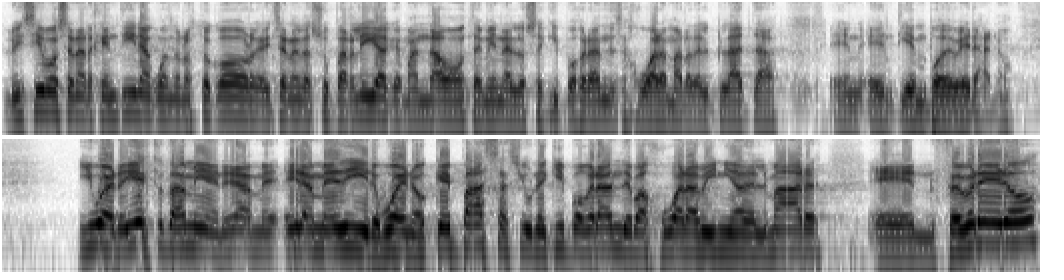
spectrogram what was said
Lo hicimos en Argentina cuando nos tocó organizar en la Superliga, que mandábamos también a los equipos grandes a jugar a Mar del Plata en, tiempo de verano. Y bueno, y esto también era, era, medir, bueno, ¿qué pasa si un equipo grande va a jugar a Viña del Mar en febrero?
